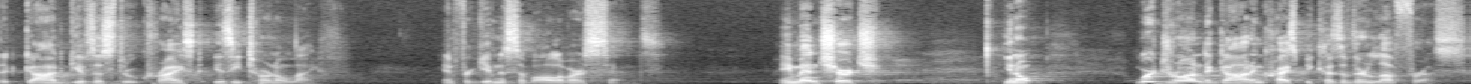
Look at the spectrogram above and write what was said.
that God gives us through Christ is eternal life and forgiveness of all of our sins. Amen, church? You know, we're drawn to God and Christ because of their love for us.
